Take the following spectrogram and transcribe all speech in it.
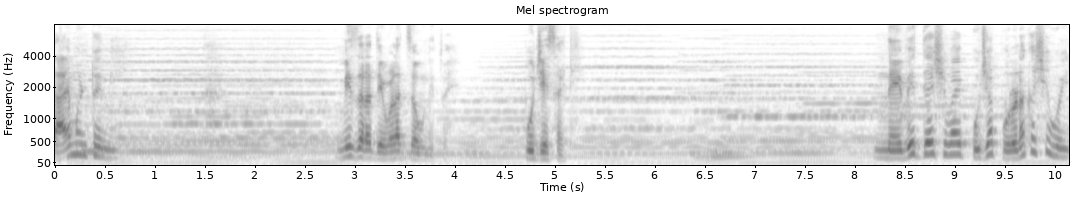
काय म्हणतोय मी? मी जरा देवळात जाऊन येतोय पूजेसाठी. नैवेद्याशिवाय पूजा पूर्ण कशी होईल?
